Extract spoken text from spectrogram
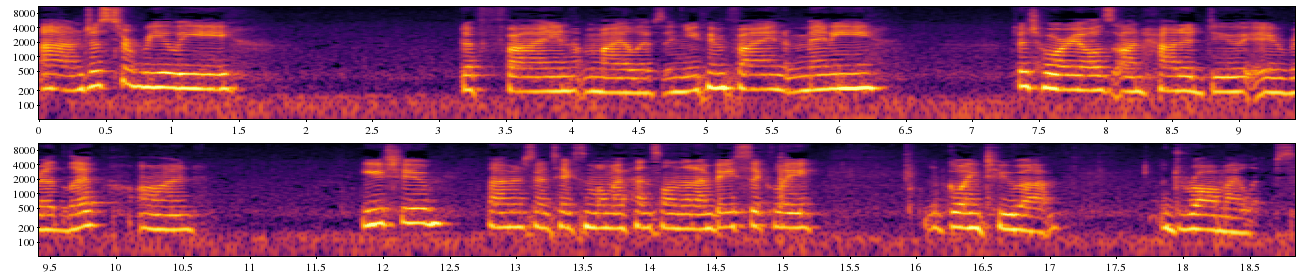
um, just to really define my lips. And you can find many tutorials on how to do a red lip on YouTube. But I'm just going to take some of my pencil and then I'm basically going to uh, draw my lips.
